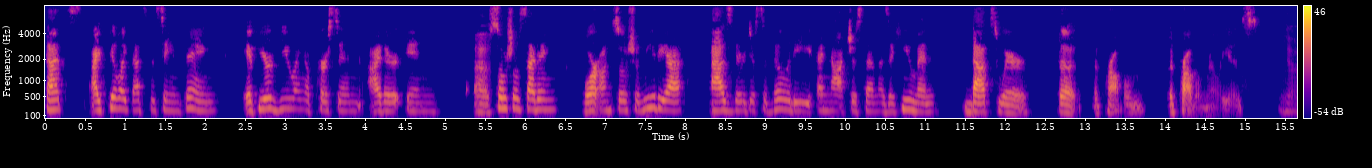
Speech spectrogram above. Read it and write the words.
that's, I feel like that's the same thing if you're viewing a person either in a social setting or on social media as their disability and not just them as a human, that's where the, the problem, the problem really is. Yeah.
